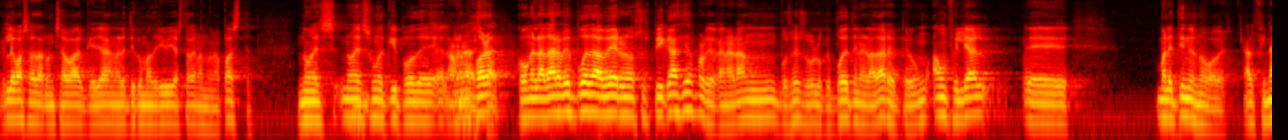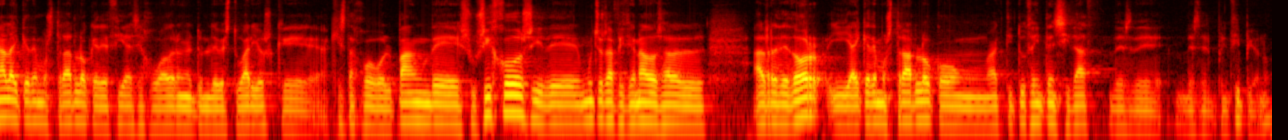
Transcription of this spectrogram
¿Qué le vas a dar a un chaval que ya en Atlético de Madrid ya está ganando una pasta? No es, no es un equipo de... A lo mejor está. con el Adarve puede haber suspicacias porque ganarán, pues eso, lo que puede tener el Adarve, pero un, a un filial... Eh, Maletines no va a haber. Al final hay que demostrar lo que decía ese jugador en el túnel de vestuarios, que aquí está juego el pan de sus hijos y de muchos aficionados al, alrededor y hay que demostrarlo con actitud e intensidad desde, desde el principio, ¿no?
